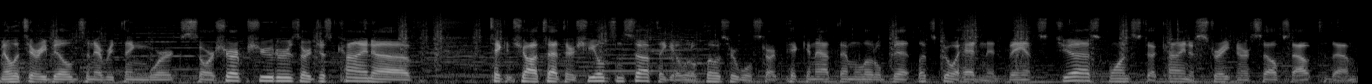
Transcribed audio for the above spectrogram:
military builds and everything works. So our sharpshooters are just kind of taking shots at their shields and stuff. They get a little closer. We'll start picking at them a little bit. Let's go ahead and advance just once to kind of straighten ourselves out to them.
